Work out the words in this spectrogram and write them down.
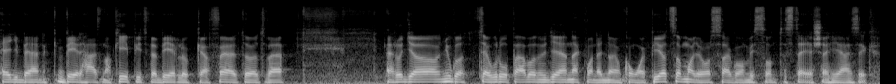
egyben bérháznak építve, bérlőkkel feltöltve, mert ugye a Nyugat-Európában ugye ennek van egy nagyon komoly piaca, Magyarországon viszont ez teljesen hiányzik.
